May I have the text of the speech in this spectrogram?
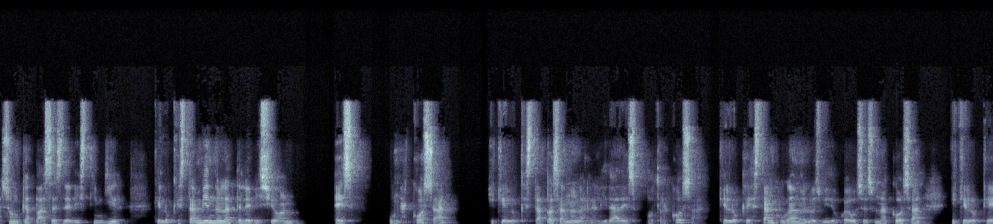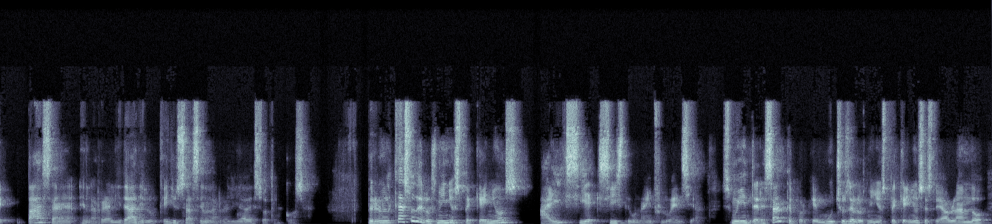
son capaces de distinguir que lo que están viendo en la televisión es una cosa y que lo que está pasando en la realidad es otra cosa que lo que están jugando en los videojuegos es una cosa y que lo que pasa en la realidad y lo que ellos hacen en la realidad es otra cosa. Pero en el caso de los niños pequeños, ahí sí existe una influencia. Es muy interesante porque muchos de los niños pequeños, estoy hablando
